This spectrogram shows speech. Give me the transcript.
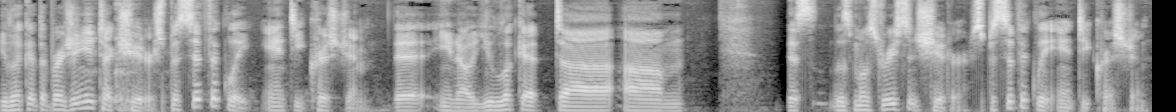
You look at the Virginia Tech shooter, specifically anti-Christian. The you know you look at uh, um, this this most recent shooter, specifically anti-Christian.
